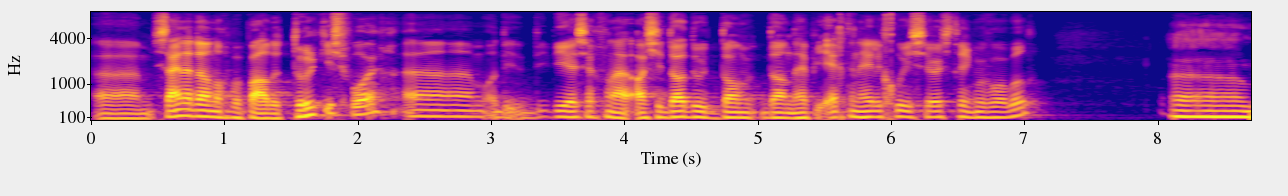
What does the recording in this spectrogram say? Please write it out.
Ehm, zijn er dan nog bepaalde trucjes voor? Ehm, die, die, die je zegt van nou, als je dat doet, dan, dan heb je echt een hele goede search string bijvoorbeeld? Ehm,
